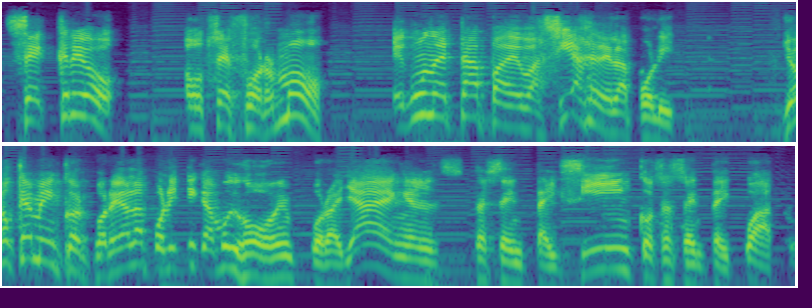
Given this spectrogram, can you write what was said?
se creó o se formó en una etapa de vaciaje de la política. Yo que me incorporé a la política muy joven, por allá en el 65, 64,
